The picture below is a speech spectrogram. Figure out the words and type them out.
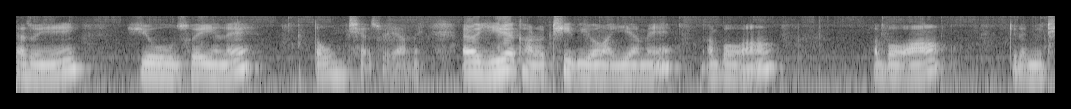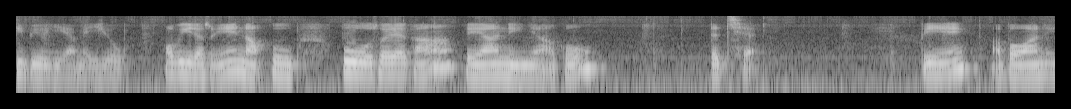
ဒါဆိုရင်ယူဆွဲရင်လည်း သုံးချက်ဆွဲရမယ်အဲ့တော့ရေးတဲ့အခါတော့ထိပြီးတော့မှရေးရမယ်အပေါ်အောင်အပေါ်အောင်ဒီလိုမျိုးထိပြီးရေးရမယ်ယူဟုတ်ပြီဒါဆိုရင်နောက်ဦးဦးဆွဲတဲ့အခါဘယ်ကနေညာကိုတစ်ချက်ပြီးရင်အပေါ်ကနေ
